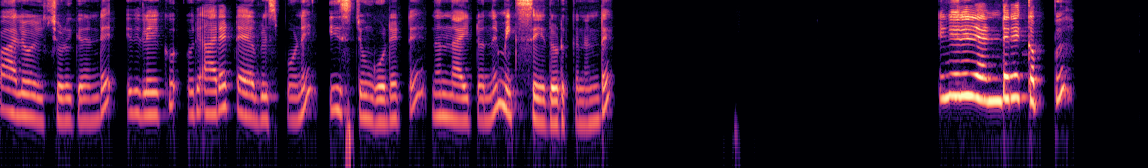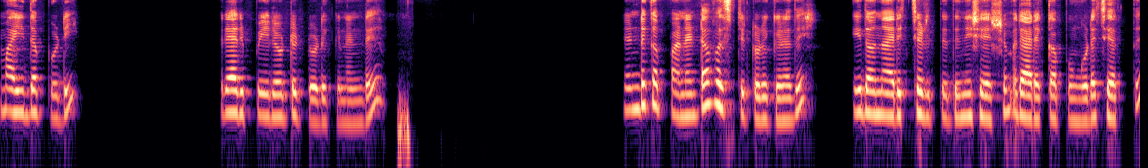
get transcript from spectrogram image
പാൽ ഒഴിച്ചു കൊടുക്കുന്നുണ്ട്. ഇതിലേക്ക് ഒരു അര ടേബിൾ സ്പൂണ് ഈസ്റ്റും കൂടെ ഇട്ട് നന്നായിട്ടൊന്ന് മിക്സ് ചെയ്ത് കൊടുക്കുന്നുണ്ട്. ഇനി ഒരു രണ്ടര കപ്പ് മൈദപ്പൊടി ഒരു അരിപ്പയിലോട്ട് ഇട്ട് കൊടുക്കുന്നുണ്ട്. രണ്ട് കപ്പാണ് കേട്ടോ ഫസ്റ്റ് ഇട്ട് കൊടുക്കുന്നത്. ഇതൊന്ന് അരിച്ചെടുത്തതിന് ശേഷം ഒരു അരക്കപ്പും കപ്പും കൂടെ ചേർത്ത്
